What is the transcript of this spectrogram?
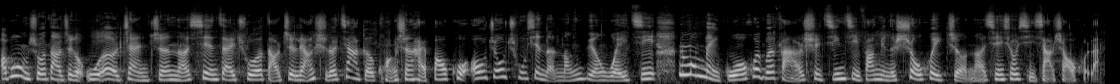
好，不过我们说到这个乌俄战争呢，现在除了导致粮食的价格狂升，还包括欧洲出现的能源危机。那么美国会不会反而是经济方面的受惠者呢？先休息一下，稍后回来。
